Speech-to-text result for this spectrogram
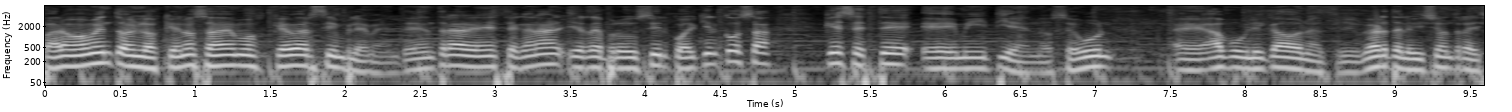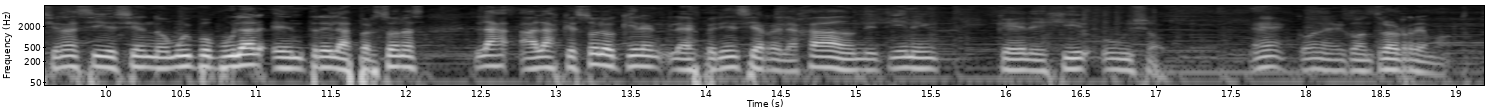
para momentos en los que no sabemos qué ver simplemente. Entrar en este canal y reproducir cualquier cosa que se esté emitiendo, según eh, ha publicado Netflix. Ver televisión tradicional sigue siendo muy popular entre las personas a las que solo quieren la experiencia relajada donde tienen que elegir un show ¿eh? con el control remoto.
